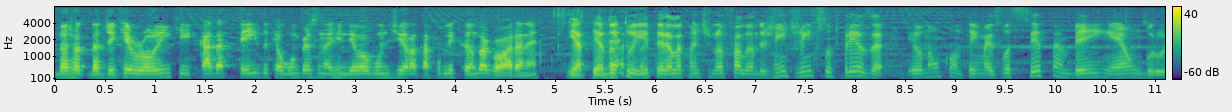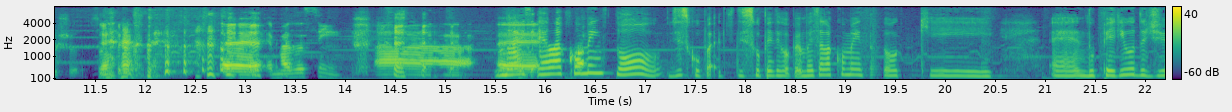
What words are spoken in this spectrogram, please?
da, da J.K. Rowling, que cada peido que algum personagem deu algum dia ela tá publicando agora, né? E até no é. Twitter ela continua falando: gente, gente, surpresa, eu não contei, mas você também é um bruxo. Surpresa. é, mas assim. A, mas é, ela comentou, desculpa, desculpa interromper, mas ela comentou que é, no período de,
